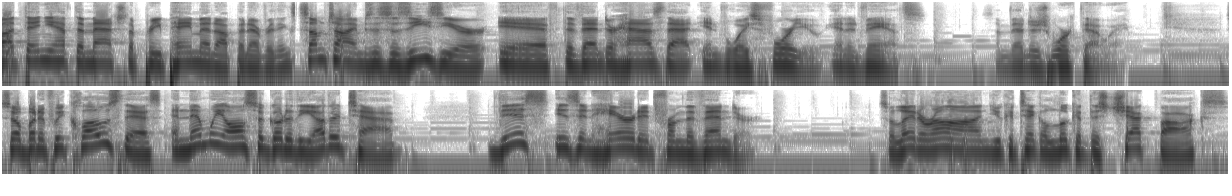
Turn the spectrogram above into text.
But then you have to match the prepayment up and everything. Sometimes this is easier if the vendor has that invoice for you in advance. Some vendors work that way. So, but if we close this and then we also go to the other tab, this is inherited from the vendor. So later on, you could take a look at this checkbox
